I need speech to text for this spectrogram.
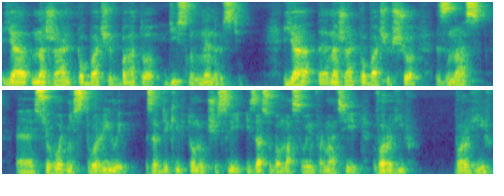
Я, на жаль, побачив багато дійсно ненависті. Я, е, на жаль, побачив, що з нас сьогодні створили завдяки в тому числі і засобам масової інформації ворогів. Ворогів,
